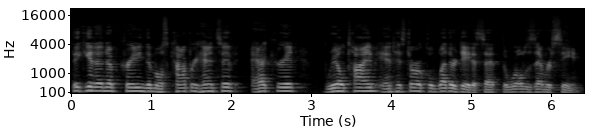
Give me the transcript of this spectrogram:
they could end up creating the most comprehensive, accurate, real time, and historical weather data set the world has ever seen.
